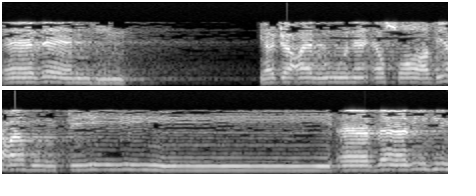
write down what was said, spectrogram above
آذانهم يجعلون أصابعهم في آذانهم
